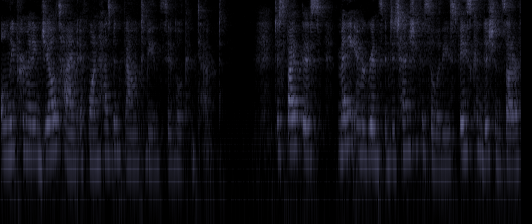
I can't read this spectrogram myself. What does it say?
only permitting jail time if one has been found to be in civil contempt. Despite this, many immigrants in detention facilities face conditions that are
